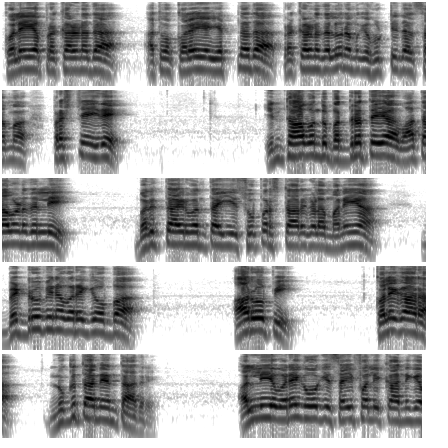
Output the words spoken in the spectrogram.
ಕೊಲೆಯ ಪ್ರಕರಣದ ಅಥವಾ ಕೊಲೆಯ ಯತ್ನದ ಪ್ರಕರಣದಲ್ಲೂ ನಮಗೆ ಹುಟ್ಟಿದ ಸಮ ಪ್ರಶ್ನೆ ಇದೆ. ಇಂಥ ಒಂದು ಭದ್ರತೆಯ ವಾತಾವರಣದಲ್ಲಿ ಬದುಕ್ತಾ ಇರುವಂಥ ಈ ಸೂಪರ್ ಸ್ಟಾರ್ಗಳ ಮನೆಯ ಬೆಡ್ರೂಮಿನವರೆಗೆ ಒಬ್ಬ ಆರೋಪಿ, ಕೊಲೆಗಾರ ನುಗ್ಗುತ್ತಾನೆ ಅಂತ ಆದರೆ ಅಲ್ಲಿಯವರೆಗೆ ಹೋಗಿ ಸೈಫ್ ಅಲಿ ಖಾನ್ಗೆ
